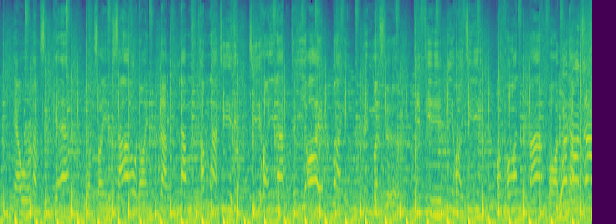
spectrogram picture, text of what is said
นแอวลำสื่อแค่ลองซอยสาวหน่อยนั่งนำทำหน้าที่ที่หอยละที่ย้อยมาอี my fault. One more time.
